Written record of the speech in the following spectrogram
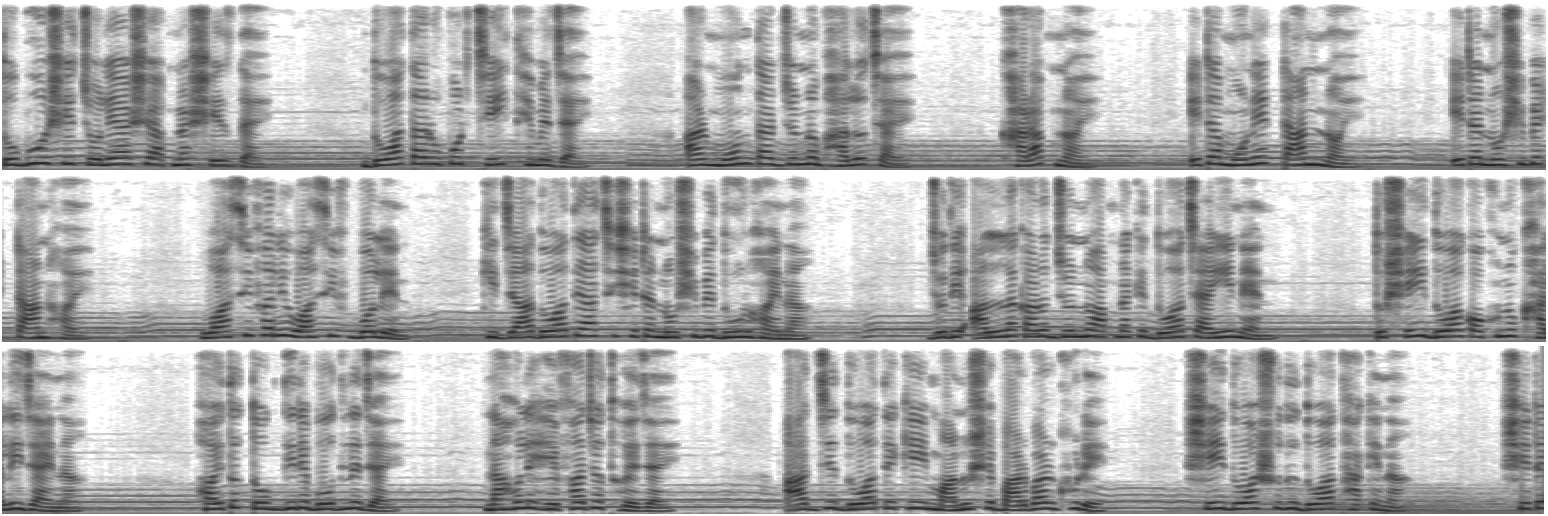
তবুও সে চলে আসে আপনার শেষ দেয়। দোয়া তার উপর চেই থেমে যায়, আর মন তার জন্য ভালো চায়। খারাপ নয়, এটা মনের টান নয়, এটা নসিবের টান হয়। ওয়াসিফ আলী ওয়াসিফ বলেন, কি যা দোয়াতে আছে সেটা নসিবে দূর হয় না। যদি আল্লাহ কারোর জন্য আপনাকে দোয়া চাইয়ে নেন, তো সেই দোয়া কখনো খালি যায় না। হয়তো তকদিরে বদলে যায়, না হলে হেফাজত হয়ে যায়। আজ যে দোয়া থেকে এই মানুষে বারবার ঘুরে, সেই দোয়া শুধু দোয়া থাকে না, সেটা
